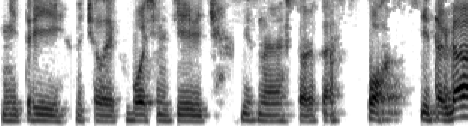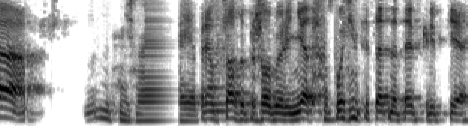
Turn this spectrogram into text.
не 3 человек, 8-9, не знаю, столько. Ох, и тогда не знаю, я прям сразу пришел, говорю, нет, будем писать на TypeScript.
